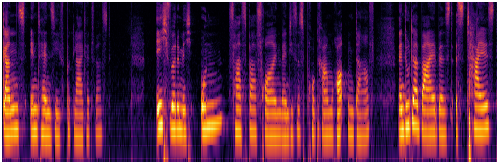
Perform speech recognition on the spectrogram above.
ganz intensiv begleitet wirst. Ich würde mich unfassbar freuen, wenn dieses Programm rocken darf, wenn du dabei bist, es teilst,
